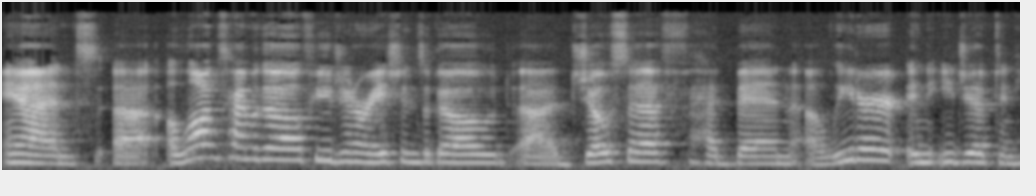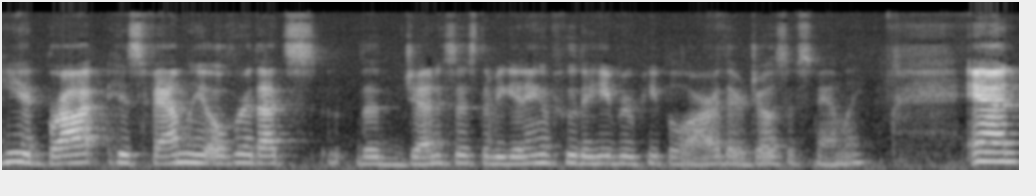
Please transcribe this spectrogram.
And uh, a long time ago, a few generations ago, uh, Joseph had been a leader in Egypt and he had brought his family over. That's the Genesis, the beginning of who the Hebrew people are. They're Joseph's family. And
